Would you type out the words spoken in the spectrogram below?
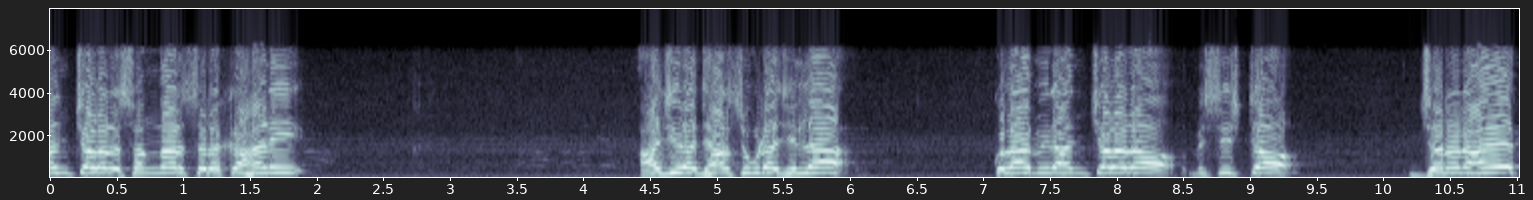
अंचल संघर्ष कहानी आज झारसुगुडा जिल्हा कुलाबीराचल विशिष्ट जननायक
